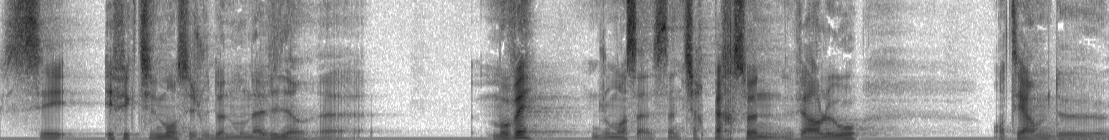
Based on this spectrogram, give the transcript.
c'est effectivement, si je vous donne mon avis, hein, euh, mauvais. Du moins, ça, ça, ne tire personne vers le haut en termes de,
